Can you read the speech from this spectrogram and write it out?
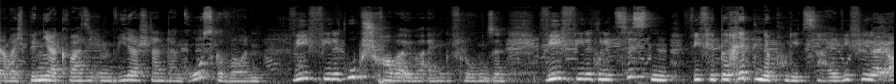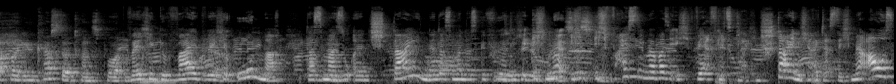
Aber ich bin ja quasi im Widerstand dann groß geworden. Wie viele Hubschrauber über einen geflogen sind, wie viele Polizisten, wie viel berittene Polizei, wie viel. Ja, auch bei den Castor-Transporten. Welche Gewalt, welche Ohnmacht, dass mal so ein Stein, ne, dass man das Gefühl hat, ich, ich, ich, ich weiß nicht mehr, was ich. Ich werfe jetzt gleich einen Stein, ich halte das nicht mehr aus.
